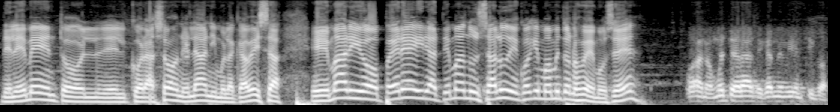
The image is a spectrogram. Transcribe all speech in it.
de elementos, el, el corazón, el ánimo, la cabeza. Eh, Mario Pereira, te mando un saludo y en cualquier momento nos vemos, ¿eh? Bueno, muchas gracias, que anden bien, chicos.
